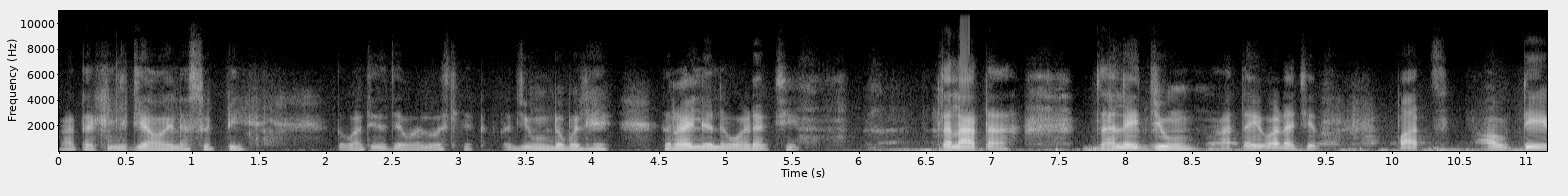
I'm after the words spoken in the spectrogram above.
आता की जेवायला सुट्टी तर तिथे जेवायला बसलेत. आता जीवन डबल हे राहिलेलं वाढायचे. चला आता झालंय जीवन आताही वाढायचे पाच आवटे.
